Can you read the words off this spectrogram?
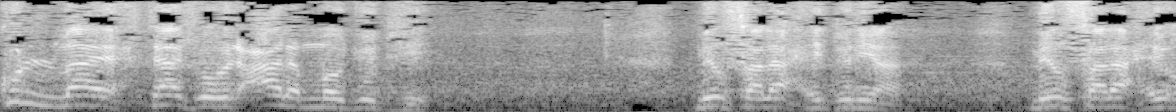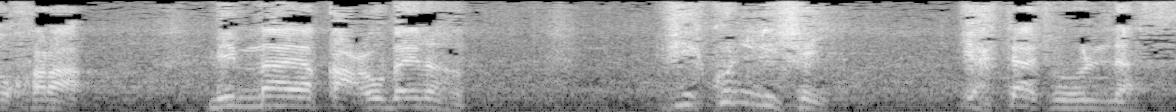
كل ما يحتاجه العالم موجود فيه. من صلاح دنيا من صلاح أخرى مما يقع بينهم. في كل شيء يحتاجه الناس.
